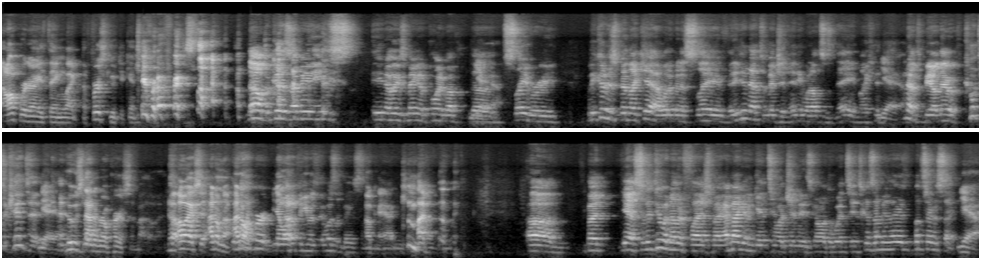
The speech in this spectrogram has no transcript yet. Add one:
awkward or anything like the first Kunta Kinte reference. No, because I mean, he's you know he's making a point about the Yeah. slavery, but he could have just been like, yeah, I would have been a slave. And he didn't have to mention anyone else's name. Like, yeah. didn't have to be on there with Kunta Kinte. Yeah, yeah. Who's not a real person, by the way. No, Oh, actually, I don't know. I don't. Robert, You know I don't think it was. It wasn't based. on Okay. I- Um, but yeah, so they do another flashback. I'm not going to get too much into these going with the win scenes because I mean, there's, what's there to say? Yeah,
